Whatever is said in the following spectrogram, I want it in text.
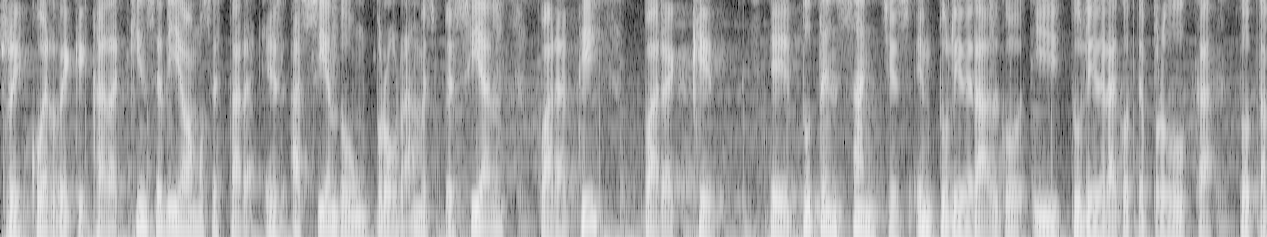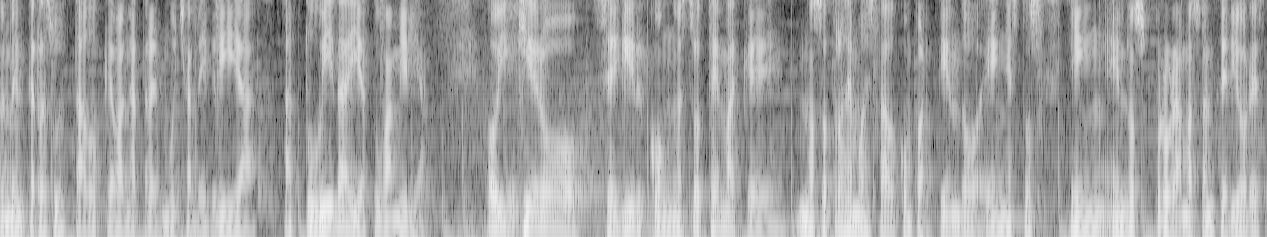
Recuerde que cada 15 días vamos a estar haciendo un programa especial para ti, para que eh, tú te ensanches en tu liderazgo y tu liderazgo te produzca totalmente resultados que van a traer mucha alegría a tu vida y a tu familia. Hoy quiero seguir con nuestro tema que nosotros hemos estado compartiendo en, estos, en, los programas anteriores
